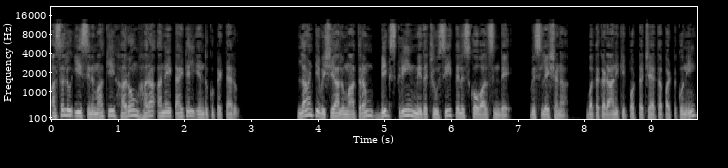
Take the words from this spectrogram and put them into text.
అసలు ఈ సినిమాకి హరోం హర అనే టైటిల్ ఎందుకు పెట్టారు? లాంటి విషయాలు మాత్రం బిగ్ స్క్రీన్ మీద చూసి తెలుసుకోవాల్సిందే. విశ్లేషణ. బతకడానికి పొట్ట చేత పట్టుకుని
